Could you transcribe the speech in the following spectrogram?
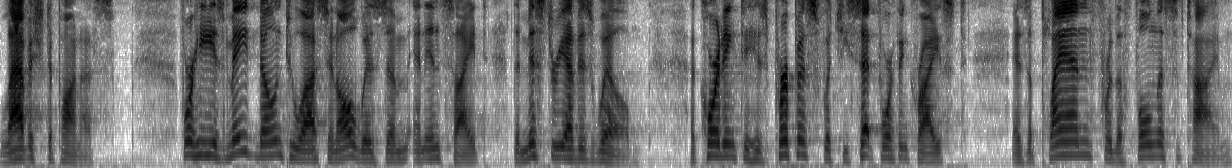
lavished upon us. For he has made known to us in all wisdom and insight the mystery of his will according to his purpose, which he set forth in Christ as a plan for the fullness of time,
